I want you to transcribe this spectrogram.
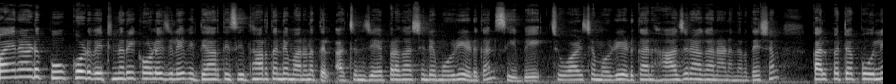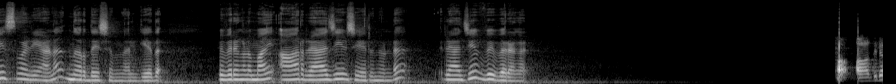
വയനാട് പൂക്കോട് വെറ്റിനറി കോളേജിലെ വിദ്യാർത്ഥി സിദ്ധാർത്ഥന്റെ മരണത്തിൽ അച്ഛൻ ജയപ്രകാശിന്റെ മൊഴിയെടുക്കാൻ സി ബി ഐ ചൊവ്വാഴ്ച മൊഴിയെടുക്കാൻ ഹാജരാകാനാണ് നിർദ്ദേശം. കൽപ്പറ്റ പോലീസ് വഴിയാണ് നിർദ്ദേശം നൽകിയത്. വിവരങ്ങളുമായി ആർ രാജീവ് ചേരുന്നുണ്ട്. രാജീവ് വിവരങ്ങൾ. ആതിര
